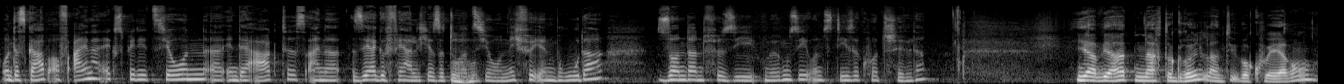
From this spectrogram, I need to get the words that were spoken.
Und es gab auf einer Expedition äh, in der Arktis eine sehr gefährliche Situation, mhm. nicht für Ihren Bruder, sondern für Sie. Mögen Sie uns diese kurz schildern? Ja, wir hatten nach der Grönlandüberquerung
